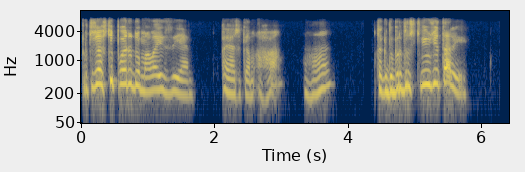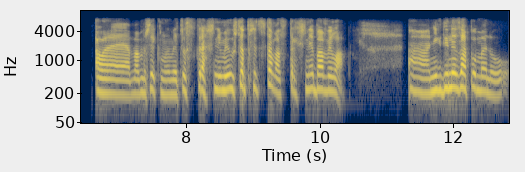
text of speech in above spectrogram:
protože já ještě pojedu do Malajzie. A já říkám, aha, aha, tak dobrodružství už je tady. Ale já vám řeknu, mě to strašně, mě už ta představa strašně bavila. A nikdy nezapomenu,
